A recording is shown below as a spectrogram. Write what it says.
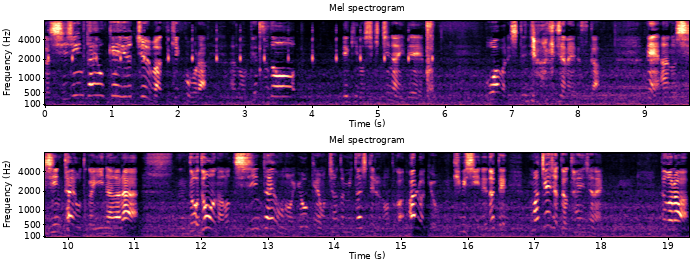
なんか詩人多様系 YouTuber って結構ほら、あの、鉄道駅の敷地内で大暴れしてんじゃうわけじゃないですか。ね、あの、詩人逮捕とか言いながら、どどうなの？って詩人逮捕の要件をちゃんと満たしてるの？とかあるわけよ。厳しいね。だって、間違えちゃったら大変じゃない？だから、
